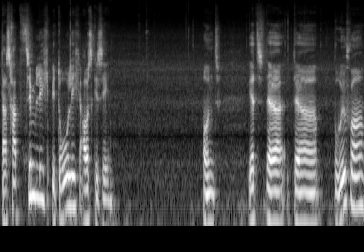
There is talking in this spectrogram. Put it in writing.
das hat ziemlich bedrohlich ausgesehen. Und jetzt der, der Prüfer,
